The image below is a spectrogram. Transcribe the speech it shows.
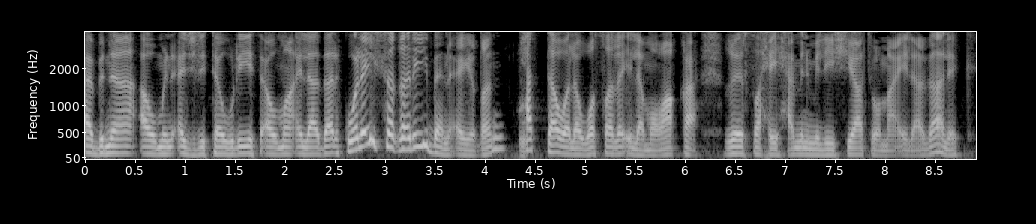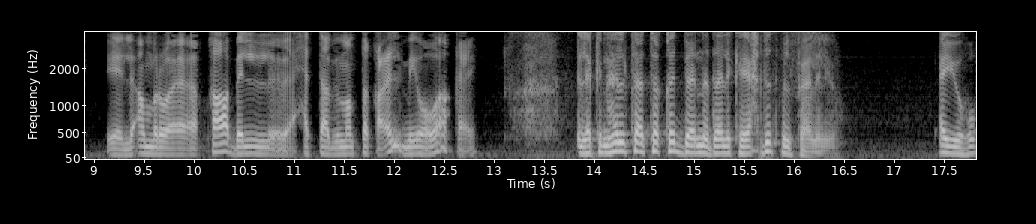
أبناء أو من أجل توريث أو ما إلى ذلك وليس غريبا أيضا حتى ولو وصل إلى مواقع غير صحيحة من ميليشيات وما إلى ذلك الأمر قابل حتى بمنطق علمي وواقعي لكن هل تعتقد بأن ذلك يحدث بالفعل اليوم؟ إيه؟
